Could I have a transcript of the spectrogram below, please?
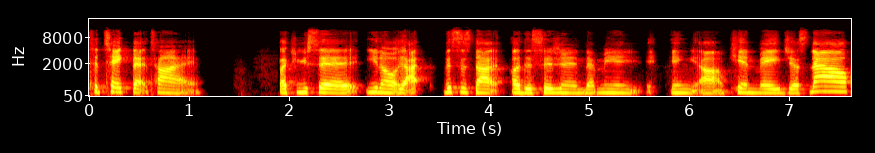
to take that time. Like you said, you know, I, this is not a decision that me and, and um, Ken made just now.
